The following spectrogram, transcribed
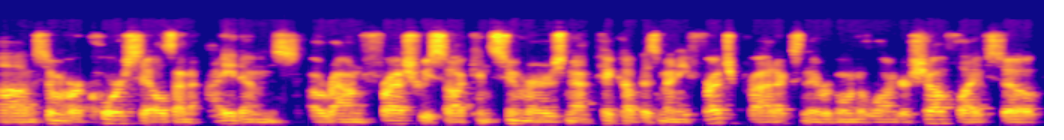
um, some of our core sales on items around fresh, we saw consumers not pick up as many fresh products and they were going to longer shelf life. So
